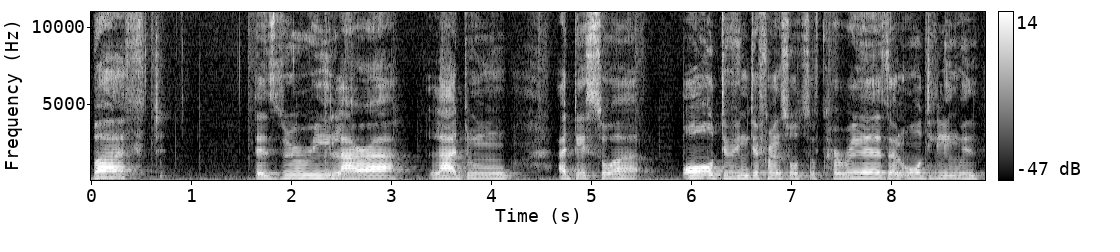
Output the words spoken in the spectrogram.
birthed Zuri, Lara, Ladun, Adesua, all doing different sorts of careers and all dealing with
